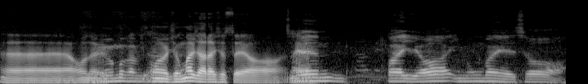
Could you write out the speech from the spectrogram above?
어, 오늘 너무 감사합니다. 오늘 정말 잘하셨어요. 네. 자연 바이어, 인공 바이어에서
